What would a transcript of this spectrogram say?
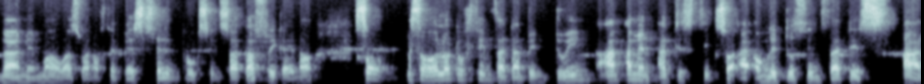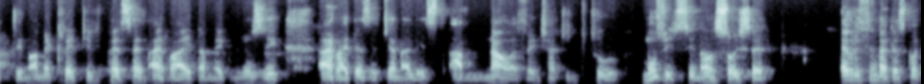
my memoir was one of the best-selling books in South Africa, you know. So, so a lot of things that I've been doing. I'm, I'm an artistic, so I only do things that is art. You know, I'm a creative person. I write, I make music, I write as a journalist. I'm now ventured into movies, you know. So it's a everything that has got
